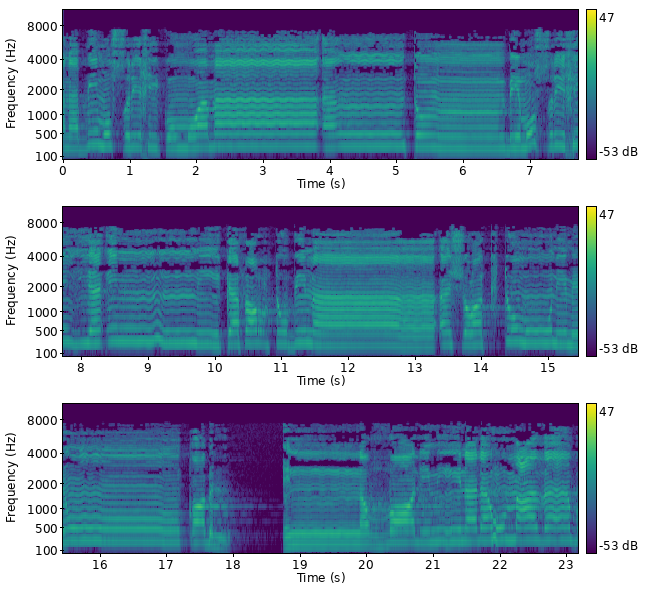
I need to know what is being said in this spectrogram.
أنا بمصرخكم وما أنتم بمصرخي إني كفرت بما أشركتمون من قبل إن الظالمين لهم عذاب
